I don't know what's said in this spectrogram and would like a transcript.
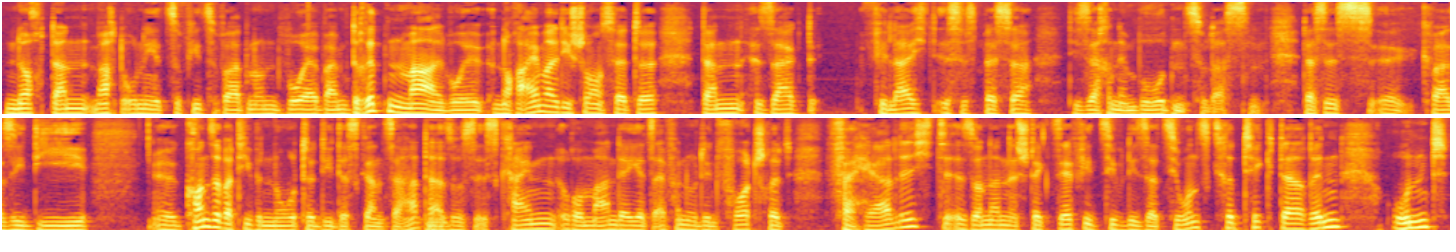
noch dann macht, ohne jetzt zu viel zu warten und wo er beim dritten Mal, wo er noch einmal die Chance hätte, dann sagt, vielleicht ist es besser, die Sachen im Boden zu lassen. Das ist äh, quasi die konservative Note, die das Ganze hat. Mhm. Also es ist kein Roman, der jetzt einfach nur den Fortschritt verherrlicht, äh, sondern es steckt sehr viel Zivilisationskritik darin und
